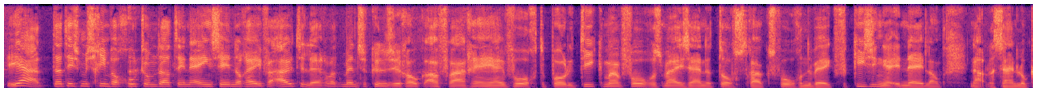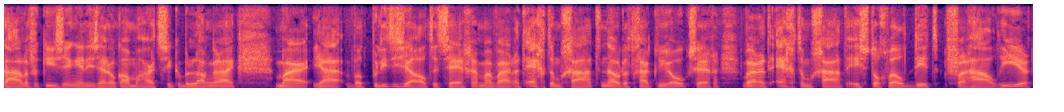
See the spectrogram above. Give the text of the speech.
Ja, dat is misschien wel goed om dat in één zin nog even uit te leggen. Want mensen kunnen zich ook afvragen... Hey, hij volgt de politiek, maar volgens mij zijn er toch straks volgende week verkiezingen in Nederland. Nou, dat zijn lokale verkiezingen, die zijn ook allemaal hartstikke belangrijk. Maar ja, wat politici altijd zeggen, maar waar het echt om gaat... nou, dat ga ik nu ook zeggen, waar het echt om gaat... is toch wel dit verhaal hier.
